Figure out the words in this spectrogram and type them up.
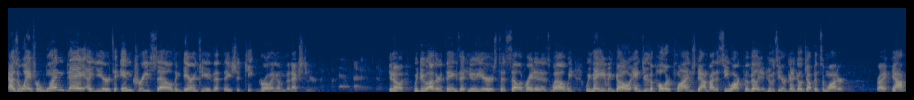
as a way for one day a year to increase sales and guarantee that they should keep growing them the next year. You know, we do other things at New Year's to celebrate it as well. We, we may even go and do the polar plunge down by the Seawalk Pavilion. Who's here going to go jump in some water? Right? Yeah, I'm,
